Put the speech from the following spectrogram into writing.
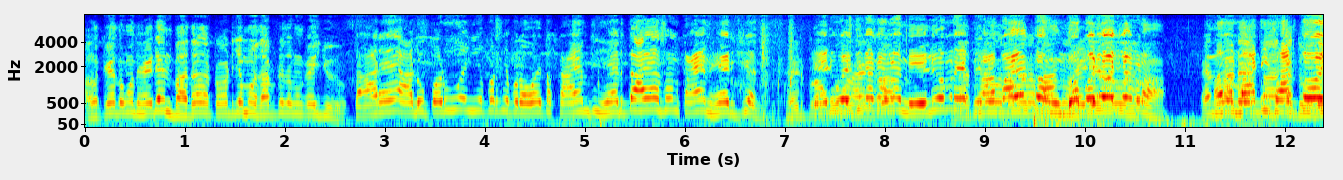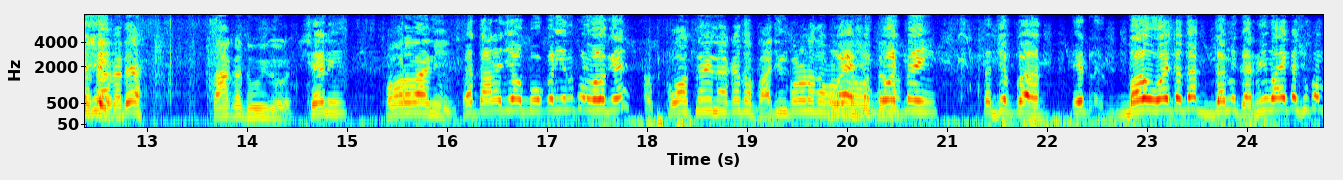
હલકે તો હું હેડે ને ભાદરા ટોટિયામાં ઝાપટે તો હું કહી ગયું તારે આડું પડવું અહીંયા પર છે પણ હવે તો કાયમથી હેડતા આયા છે ને કાયમ હેડ છે હેડ પ્રો હેડ્યું હોય ને કે મેલ્યો હમણાં એક નથી થાપ તો આયો ને તો ઊંધો પડ્યો છે હમણાં. હવે માટે માટી સાટતો હોય છે. તાકાત હે. તાકાત દો છે છોડવાની ફોરવાની તારા જેવા બોકડીને કોણ વળગે? પોસ નહીં નાખે તો ભાજીને પરોડા તો વળગે શું નહીં? તો જે એટલે બળો હોય તો તાર જમી ઘરની વાય કે શું કેમ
